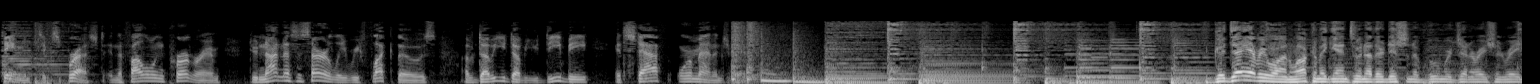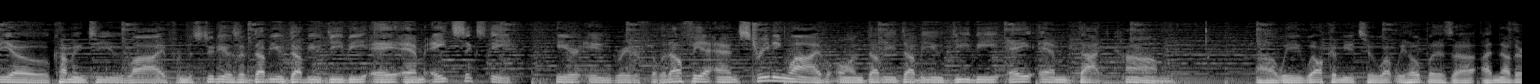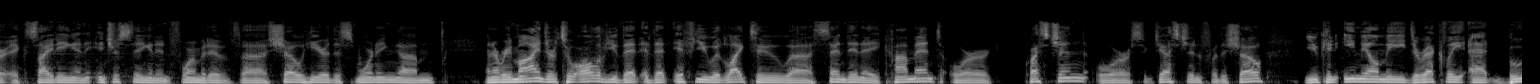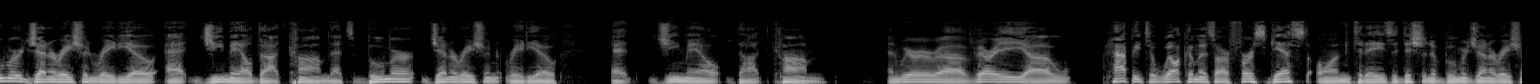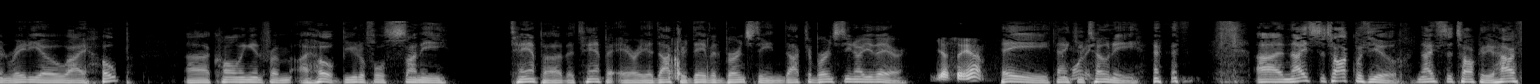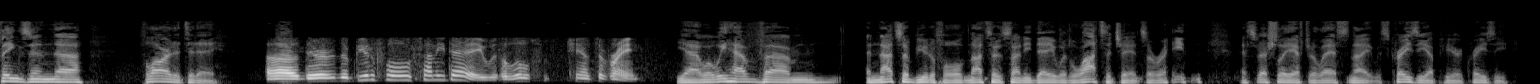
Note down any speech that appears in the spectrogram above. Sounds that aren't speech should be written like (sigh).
Statements expressed in the following program do not necessarily reflect those of WWDB, its staff, or management. Good day, everyone. Welcome again to another edition of Boomer Generation Radio, coming to you live from the studios of WWDB AM 860 here in Greater Philadelphia and streaming live on WWDBAM.com. Uh, we welcome you to what we hope is uh, another exciting and interesting and informative uh, show here this morning. Um, and a reminder to all of you that that if you would like to uh, send in a comment or question or suggestion for the show, you can email me directly at boomergenerationradio at gmail.com. That's boomergenerationradio at gmail.com. And we're uh, very uh, happy to welcome as our first guest on today's edition of Boomer Generation Radio, I hope, uh, calling in from, I hope, beautiful sunny Tampa, the Tampa area, Dr. David Bernstein. Dr. Bernstein, are you there? Yes, I am. Hey, thank you, Tony. (laughs) uh, nice to talk with you. Nice to talk with you. How are things in uh, Florida today? Uh, they're the beautiful sunny day with a little chance of rain. Yeah, well, we have um, a not so beautiful, not so sunny day with lots of chance of rain, (laughs) especially after last night. It was crazy up here, crazy.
